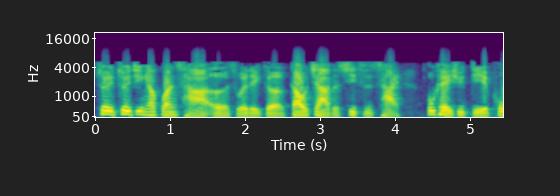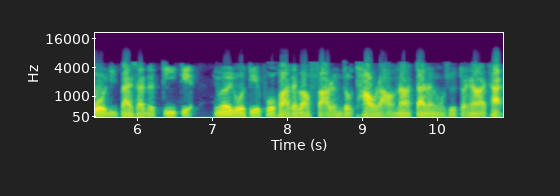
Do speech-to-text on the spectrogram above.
所以最近要观察呃所谓的一个高价的细制材，不可以去跌破礼拜三的低点，因为如果跌破话，代表法人都套牢，那当然我觉得短线来看，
